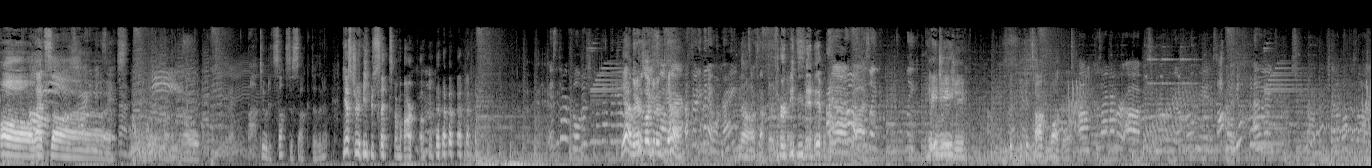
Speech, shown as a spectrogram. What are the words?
Oh, Oh, that's Sorry, I didn't mean to say uh. it then. No. Oh, dude, it sucks to suck, doesn't it? Yesterday you said tomorrow. Isn't there a full version of that video? Yeah, there's like an Somewhere. yeah. A 30 minute one, right? No, like, it's not 30 30 minutes. minute. I don't Oh, know, God. cause like, like, Hidden Luigi. Luigi. You could, you could talk and walk, right? um, cause I remember, uh, Mr. Miller made a song of it, and like, Shia LaBeouf is all like,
